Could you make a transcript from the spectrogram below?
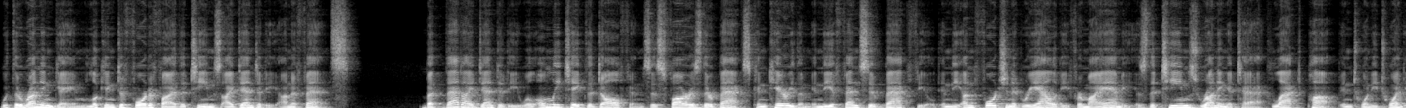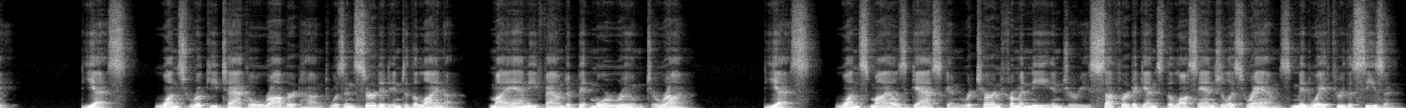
with the running game looking to fortify the team's identity on offense. But that identity will only take the Dolphins as far as their backs can carry them in the offensive backfield and the unfortunate reality for Miami is the team's running attack lacked pop in 2020. Yes, once rookie tackle Robert Hunt was inserted into the lineup, Miami found a bit more room to run. Yes, once Myles Gaskin returned from a knee injury suffered against the Los Angeles Rams midway through the season,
